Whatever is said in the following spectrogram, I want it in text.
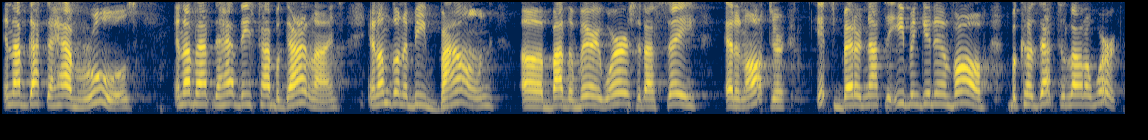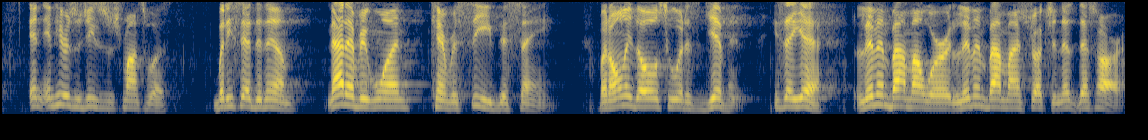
and I've got to have rules and I've had to have these type of guidelines and I'm going to be bound uh, by the very words that I say at an altar, it's better not to even get involved because that's a lot of work. And, and here's what Jesus' response was. But he said to them, not everyone can receive this saying, but only those who it is given. He said, Yeah, living by my word, living by my instruction, that's, that's hard.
